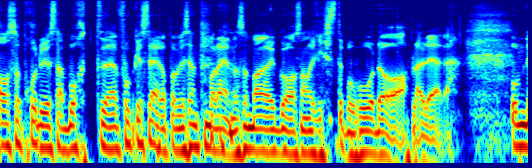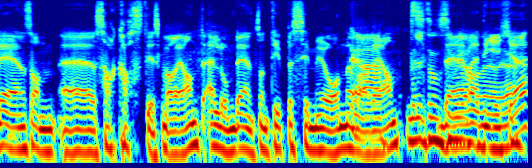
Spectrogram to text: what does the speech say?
Og så produserer bort, eh, fokuserer på Vicente Moreno, som bare går sånn rister på hodet og applauderer. Om det er en sånn eh, sarkastisk variant, eller om det er en sånn type Simeone-variant, Ja, det sånn det vet jeg ikke. ja.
